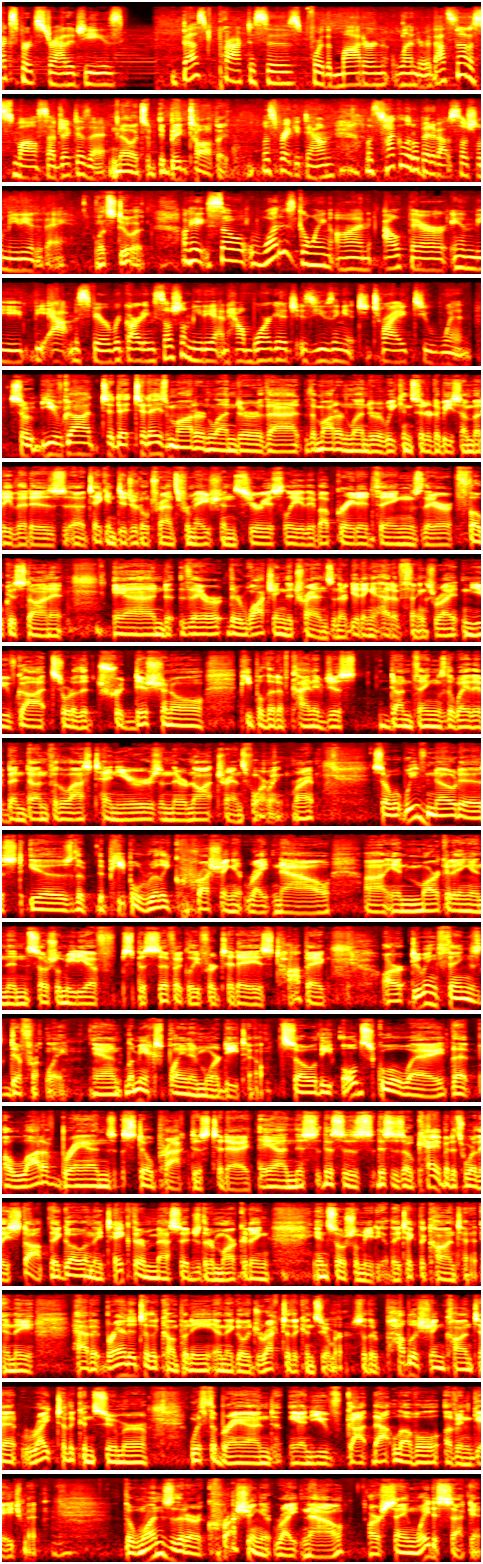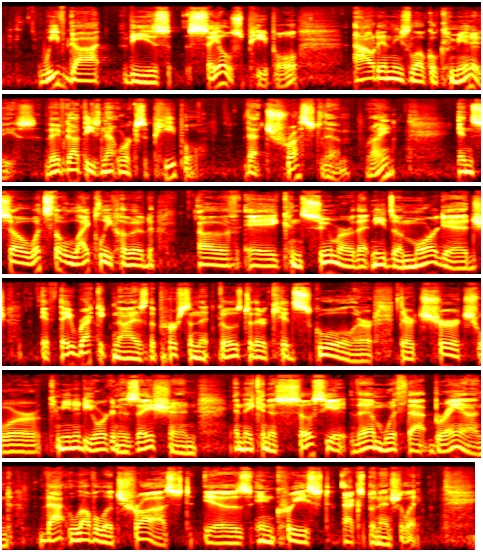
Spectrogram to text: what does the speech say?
expert strategies, best practices for the modern lender. That's not a small subject, is it? No, it's a big topic. Let's break it down. Let's talk a little bit about social media today. Let's do it. Okay, so what is going on out there in the the atmosphere regarding social media and how mortgage is using it to try to win? So you've got today, today's modern lender that the modern lender we consider to be somebody that is uh, taking digital transformation seriously. They've upgraded things, they're focused on it, and they're they're watching the trends and they're getting ahead of things, right? And you've got sort of the traditional people that have kind of just done things the way they've been done for the last 10 years and they're not transforming, right? So what we've noticed is the, the people really crushing it right now uh, in marketing and then social media f- specifically for today's topic are doing things differently. And let me explain in more detail. So the old school way that a lot of brands still practice today, and this this is this is okay, but it's where they stop. They go and they take their message, their marketing in social media. They take the content and they have it branded to the company and they go direct to the consumer. So they're publishing content right to the consumer with the brand, and you've got that level of engagement. Mm-hmm. The ones that are crushing it right now are saying, wait a second, we've got these salespeople out in these local communities. They've got these networks of people that trust them, right? And so, what's the likelihood of a consumer that needs a mortgage if they recognize the person that goes to their kid's school or their church or community organization and they can associate them with that brand, that level of trust is increased exponentially.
